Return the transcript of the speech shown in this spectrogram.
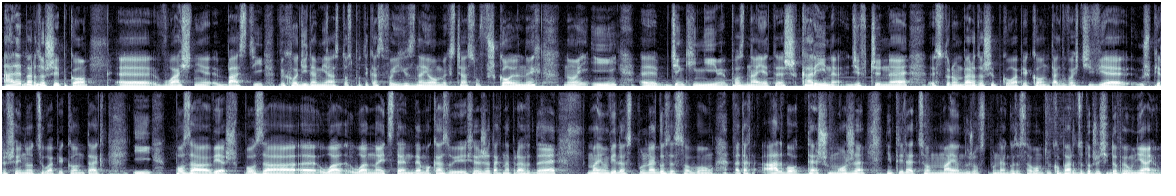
Ale mhm. bardzo szybko e, właśnie Basti wychodzi na miasto, spotyka swoich znajomych z czasów szkolnych, no i e, dzięki nim poznaje też Karinę, dziewczynę, z którą bardzo szybko łapie kontakt, właściwie już pierwszej nocy łapie kontakt kontakt i poza, wiesz, poza e, one, night standem okazuje się, że tak naprawdę mają wiele wspólnego ze sobą, tak, albo też może nie tyle, co mają dużo wspólnego ze sobą, tylko bardzo dobrze się dopełniają.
